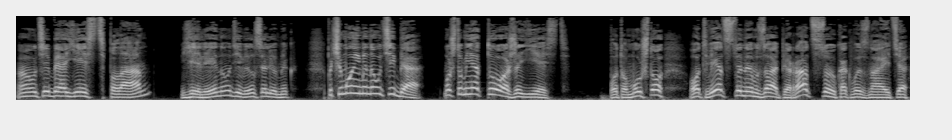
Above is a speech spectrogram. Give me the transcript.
«А у тебя есть план?» — Елена удивился Люмик. «Почему именно у тебя? Может, у меня тоже есть?» «Потому что ответственным за операцию, как вы знаете,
